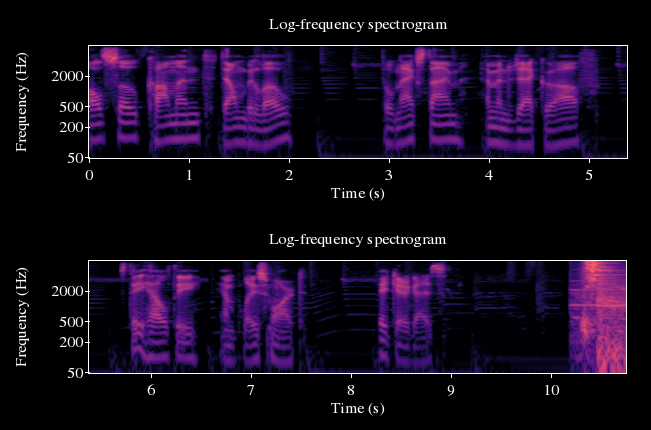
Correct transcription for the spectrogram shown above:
Also comment down below. Till next time, I'm gonna jack you off. Stay healthy and play smart. Take care guys you.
